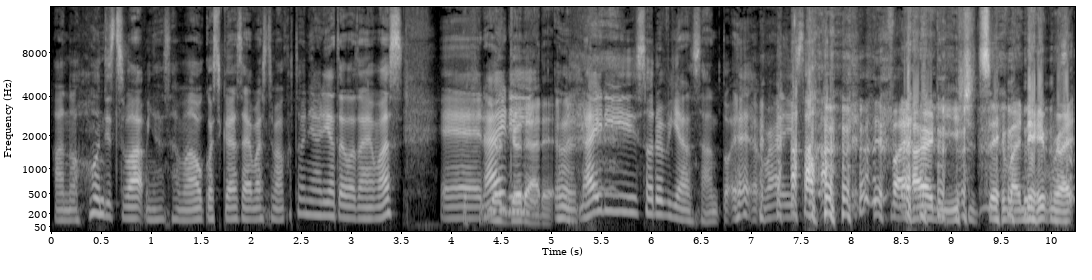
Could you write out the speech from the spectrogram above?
あの、本日は皆様お越しくださいまして誠にありがとうございます。えー、ライリ.ー、うん、ライリー・ソルビアンさんと、え、ライリーさん。if I hired you, you should say my name right.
